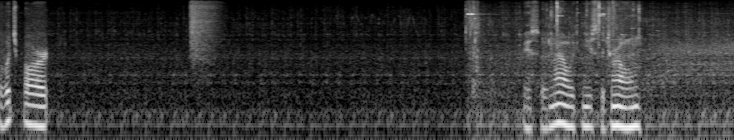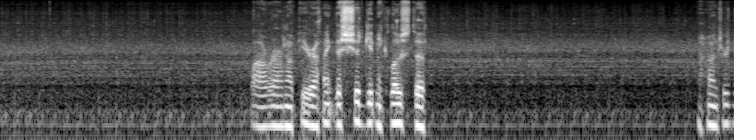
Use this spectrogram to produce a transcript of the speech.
So which part? Okay, so now we can use the drone. Around up here. I think this should get me close to hundred.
